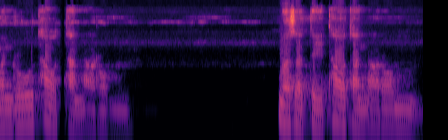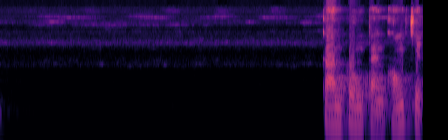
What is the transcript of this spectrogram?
มันรู้เท่าทันอารมณ์ เมื่อสติเท่าทันอารมณ์ การปรุงแต่งของจิต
